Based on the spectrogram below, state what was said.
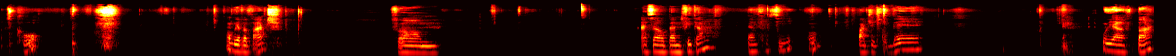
That's cool. Oh, we have a badge from SL Benfica. Benfica. Oh, budget's go there. We have Ba.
